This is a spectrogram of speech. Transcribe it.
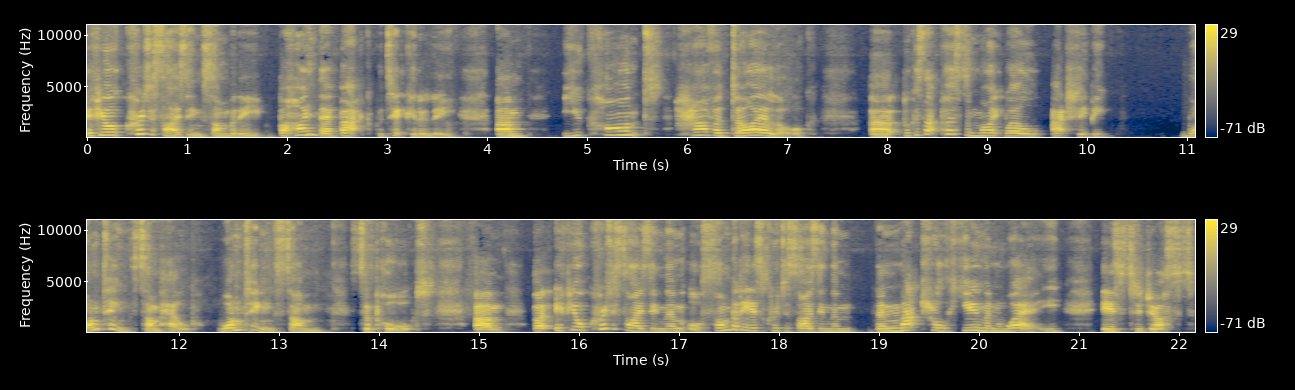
if you're criticizing somebody behind their back, particularly, um, you can't have a dialogue uh, because that person might well actually be wanting some help, wanting some support. Um, but if you're criticizing them or somebody is criticizing them, the natural human way is to just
